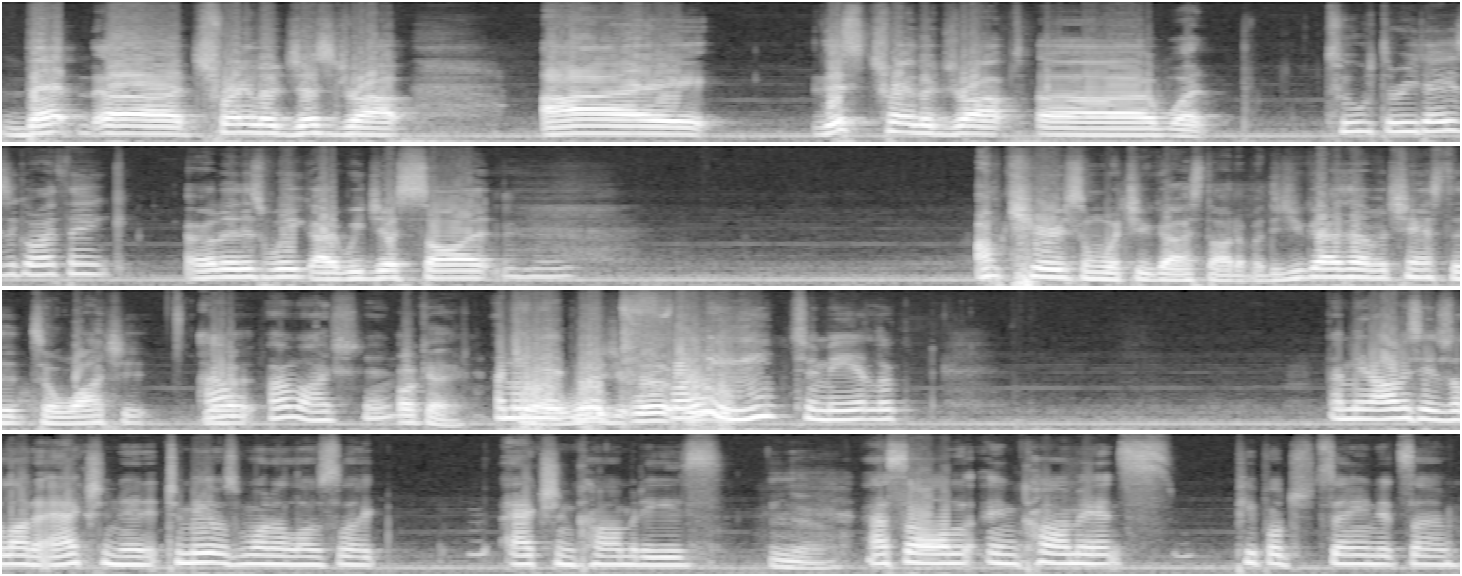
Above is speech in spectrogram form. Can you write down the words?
that uh, trailer just dropped. I this trailer dropped uh, what two three days ago I think earlier this week. I, we just saw it. Mm-hmm. I'm curious on what you guys thought of it. Did you guys have a chance to, to watch it? I, Yeah. I watched it. Okay. I mean, So it what looked you- what- what- funny to me. It looked. I mean, obviously, there's a lot of action in it. To me, it was one of those like action comedies. yeah. I saw in comments people saying it's a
